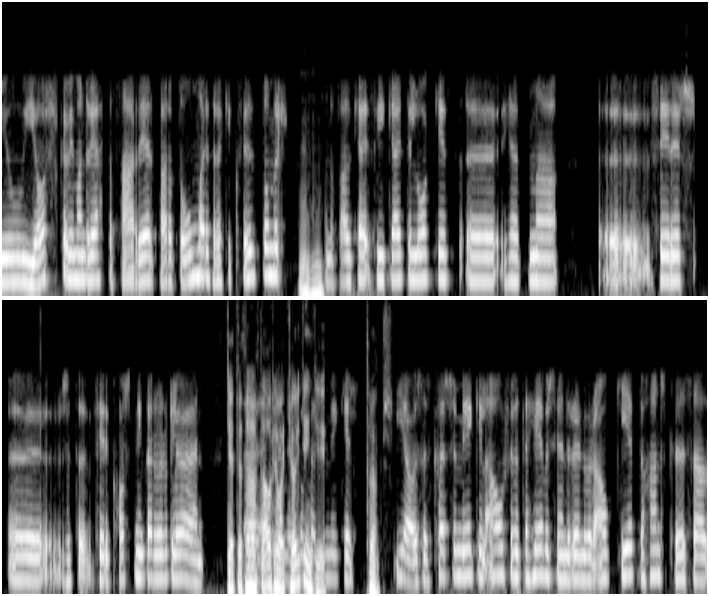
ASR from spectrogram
New York ef ég mann rétt að þar er bara dómari, það er ekki kviðdómur, mm -hmm. þannig að gæti, því gæti lokið uh, hérna uh, fyrir, uh, fyrir kostningar örglega en Getur það haft áhrif á kjörgengi Trumps? Já, hversu mikil áhrif þetta hefur síðan í raun og veru á getu hans til þess að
